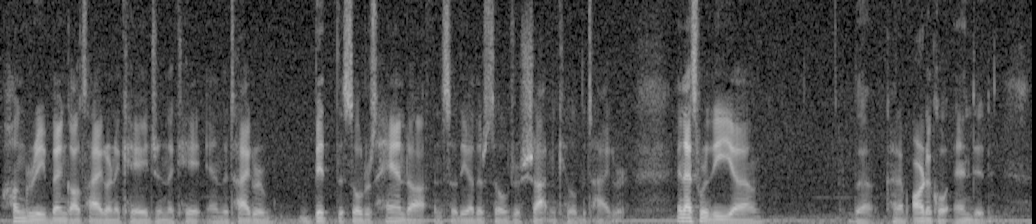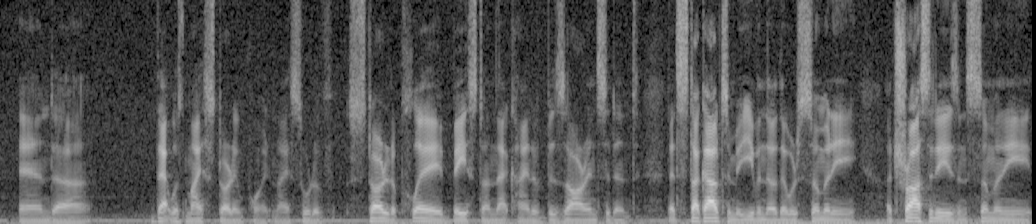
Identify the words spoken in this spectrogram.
hungry Bengal tiger in a cage, and the, ca and the tiger bit the soldier's hand off, and so the other soldier shot and killed the tiger. And that's where the, uh, the kind of article ended. And uh, that was my starting point, and I sort of started a play based on that kind of bizarre incident that stuck out to me, even though there were so many atrocities and so many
